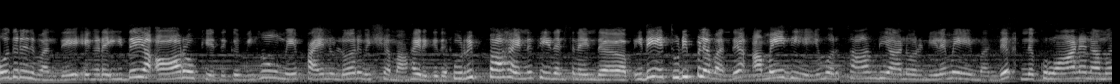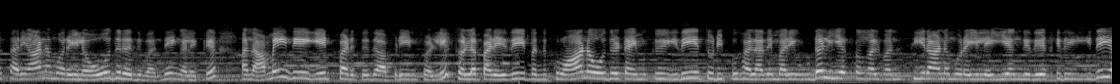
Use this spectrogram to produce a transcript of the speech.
ஓதுறது வந்து எங்களோட இதய ஆரோக்கியத்துக்கு மிகவுமே பயனுள்ள ஒரு விஷயமாக இருக்குது. குறிப்பாக என்ன செய்யுதுன்னு இந்த இதய துடிப்புல வந்து அமைதியையும் ஒரு சாந்தியான ஒரு நிலைமையையும் வந்து இந்த குர்ஆனை நாம சரியான முறையில ஓதுறது வந்து எங்களுக்கு அந்த அமைதியை ஏற்படுத்துது அப்படின்னு சொல்லி சொல்லப்படுது. இப்ப இந்த குர்ஆனை ஓதுற டைமுக்கு இதய துடிப்புகள் அதே மாதிரி உடல் இயக்கங்கள் வந்து சீரான முறையில இயங்குது. இது இதய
